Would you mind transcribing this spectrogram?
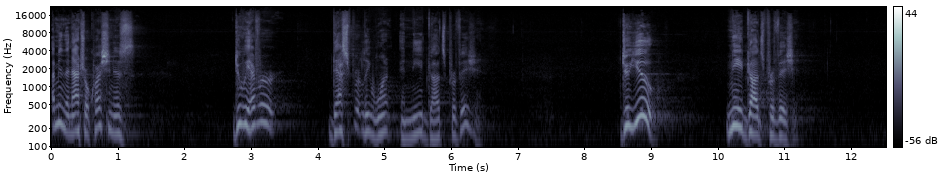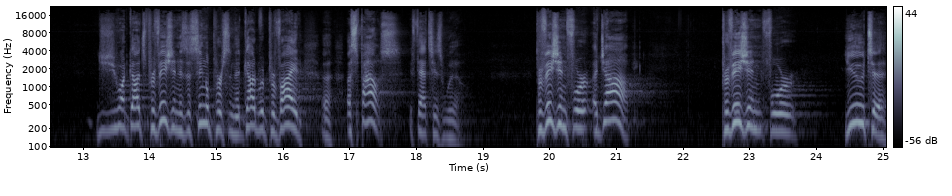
I mean, the natural question is do we ever desperately want and need God's provision? Do you need God's provision? Do you want God's provision as a single person that God would provide a, a spouse if that's His will? Provision for a job, provision for you to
